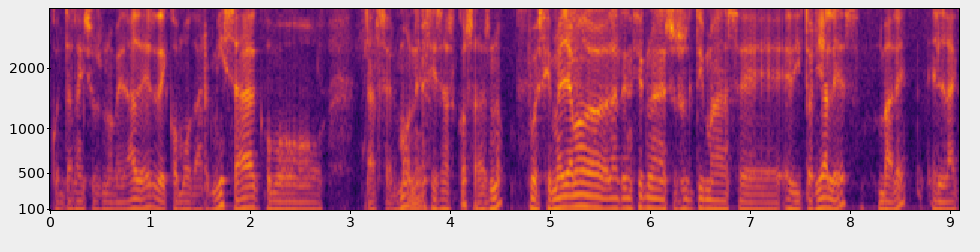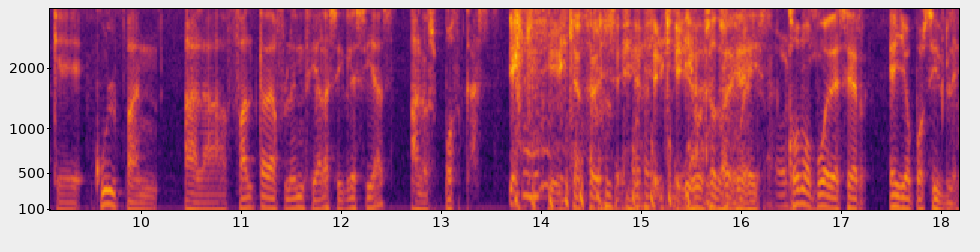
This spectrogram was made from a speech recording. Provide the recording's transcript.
cuentan ahí sus novedades de cómo dar misa, cómo dar sermones y esas cosas, ¿no? Pues que me ha llamado la atención una de sus últimas eh, editoriales, ¿vale? En la que culpan a la falta de afluencia a las iglesias a los podcasts. Es que sí, no puede ser. Es que Y vosotros diréis, ¿cómo puede ser ello posible?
